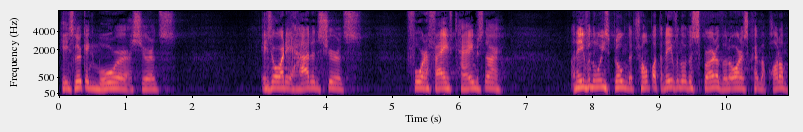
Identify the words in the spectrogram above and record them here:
He's looking more assurance. He's already had insurance four or five times now. And even though he's blown the trumpet, and even though the Spirit of the Lord has come upon him,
